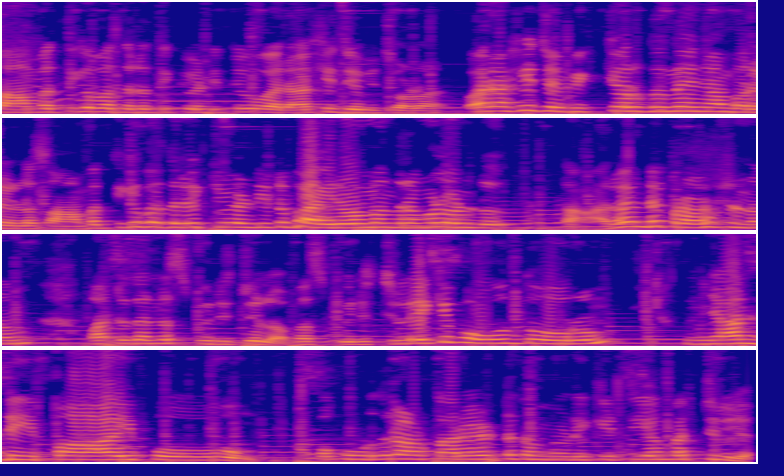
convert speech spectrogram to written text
സാമ്പത്തിക ഭദ്രതയ്ക്ക് വേണ്ടിയിട്ട് വരാഹി ജപിച്ചോളാം വരാഹി ജപിക്കരുതെന്നേ ഞാൻ പറയുള്ളൂ. സാമ്പത്തിക ഭദ്രതയ്ക്ക് വേണ്ടിയിട്ട് ഭൈരവ മന്ത്രങ്ങളുണ്ട്. താരം എന്റെ പ്രൊഫഷനും മറ്റു തന്നെ സ്പിരിച്വലും അപ്പൊ സ്പിരിച്വലിലേക്ക് പോകും തോറും ഞാൻ ഡീപ്പായി പോവും. അപ്പൊ കൂടുതൽ ആൾക്കാരായിട്ട് കമ്മ്യൂണിക്കേറ്റ് ചെയ്യാൻ പറ്റില്ല.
